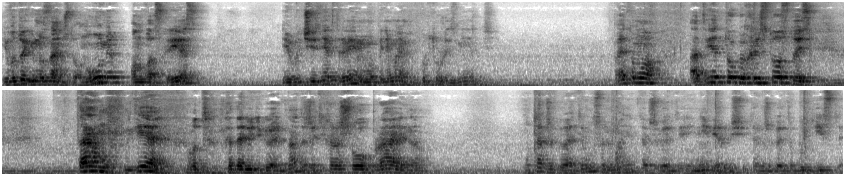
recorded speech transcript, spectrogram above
И в итоге мы знаем, что он умер, он воскрес. И через некоторое время мы понимаем, как культура изменилась. Поэтому ответ только Христос. То есть там, где, вот, когда люди говорят, надо жить хорошо, правильно, ну, так же говорят и мусульмане, так же говорят и неверующие, так же говорят и буддисты.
